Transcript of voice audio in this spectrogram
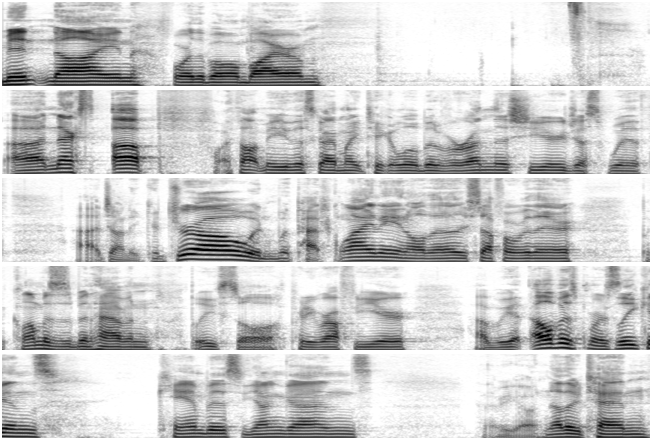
Mint 9 for the Bowen Byram. Uh, next up, I thought maybe this guy might take a little bit of a run this year just with uh, Johnny Gaudreau and with Patrik Laine and all that other stuff over there. But Columbus has been having, I believe, still a pretty rough year. Uh, we got Elvis Merzlikins, Canvas, Young Guns. There we go. Another 10.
